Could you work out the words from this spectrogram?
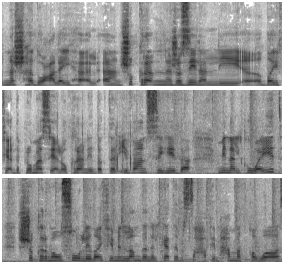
نشهد عليها الآن. شكرا جزيلا لضيفي الدبلوماسي الأوكراني الدكتور إيفان سيهيدا من الكويت. شكر موصول لضيفي من لندن الكاتب الصحفي محمد قواس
